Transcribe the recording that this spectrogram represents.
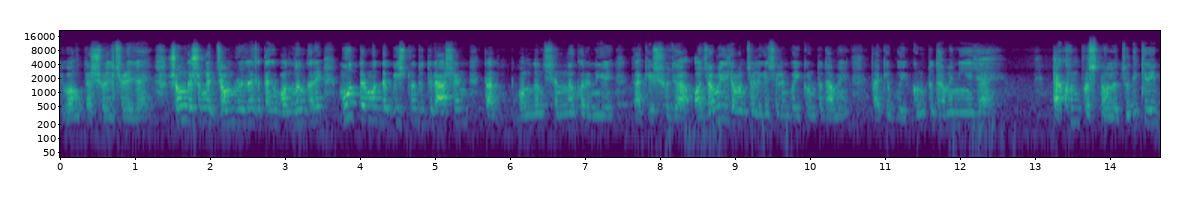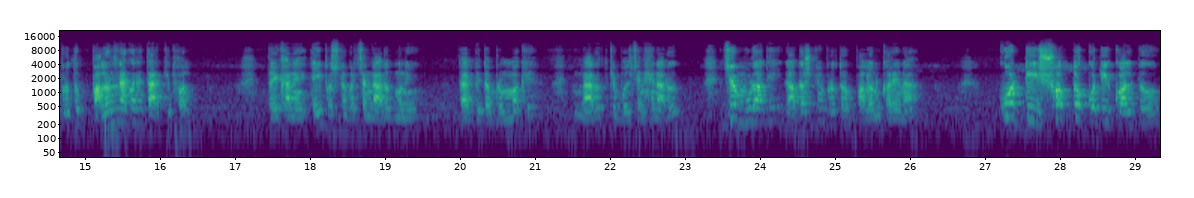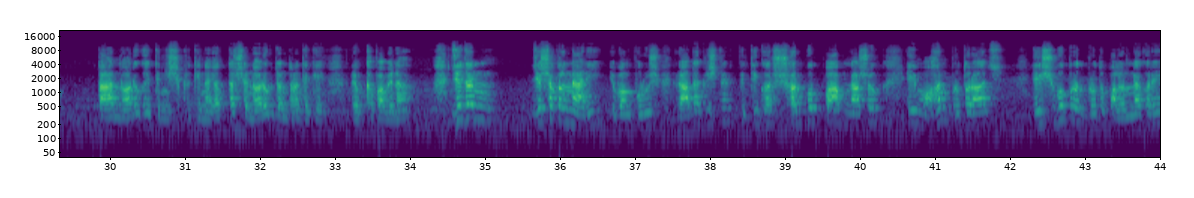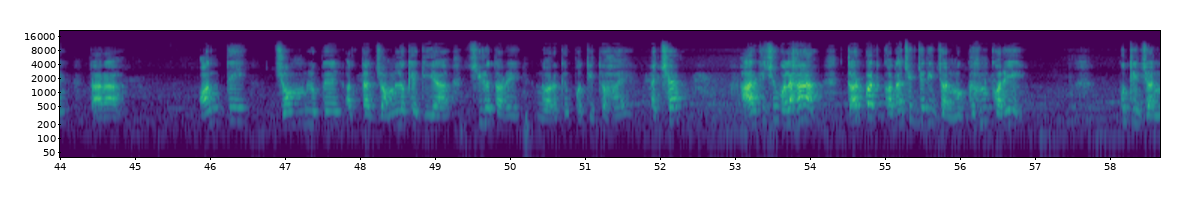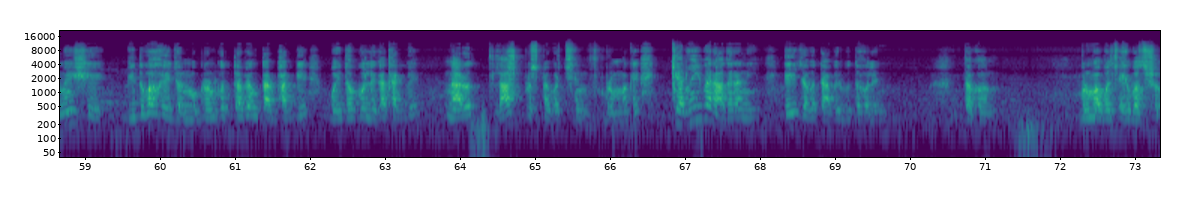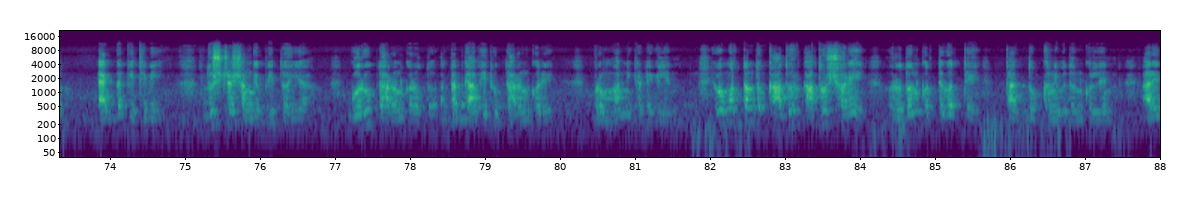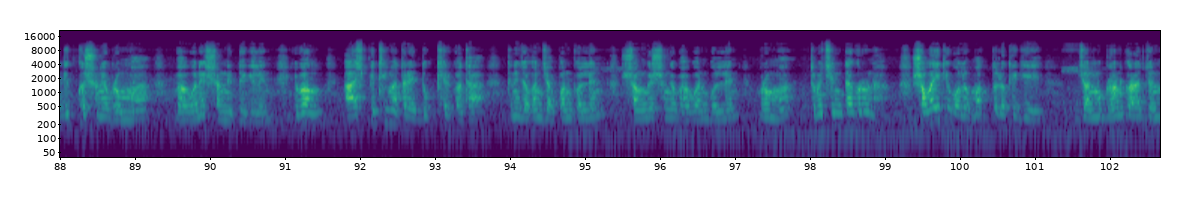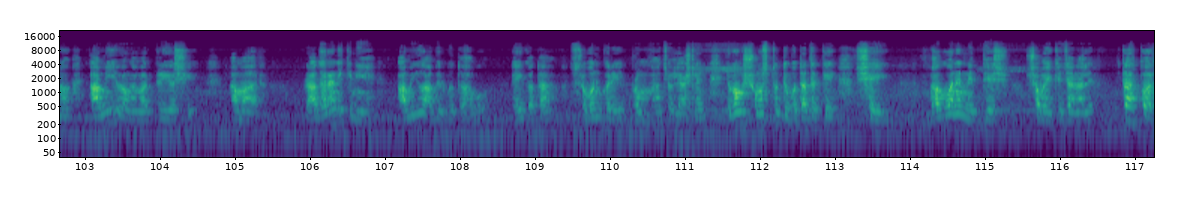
এবং তার শরীর ছেড়ে যায়। সঙ্গে সঙ্গে যমরাজাকে তাকে বন্ধন করে। মুহূর্তের মধ্যে বিষ্ণু দূতীরা আসেন, তার বন্ধন ছিন্ন করে নিয়ে তাকে সোজা অজমিল যেমন চলে গেছিলেন বৈকুণ্ঠ ধামে তাকে বৈকুণ্ঠ ধামে নিয়ে যায়। এখন প্রশ্ন হলো, যদি কেউ এই ব্রত পালন না করে, তার কি ফল? তো এখানে এই প্রশ্ন করছেন নারদ মুনি, তার পিতা ব্রহ্মাকে। নারদকে বলছেন, হে নারদ, যে মুরাদি রাধাষ্টমী ব্রত পালন করে না কোটি শত কোটি কল্পেও তার নরক হইতে নিষ্কৃতি নাই। অর্থাৎ সে নরক যন্ত্রণা থেকে রক্ষা পাবে না। যেজন যে সকল নারী এবং পুরুষ রাধা কৃষ্ণের প্রীতিকর সর্ব পাপ নাশক এই মহান ব্রতরাজ, এই শুভপ্রদ ব্রত পালন না করে, তারা অন্তে জমলুপে অর্থাৎ জমলোকে গিয়া চিরতরে নরকে পতিত হয়। আচ্ছা আর কিছু বলে হ্যাঁ তারপর কদাচিৎ যদি জন্মগ্রহণ করে প্রতি জন্মেই সে বিধবা হয়ে জন্মগ্রহণ করতে হবে এবং তার ভাগ্যে বৈধব্য লেখা থাকবে। নারদ লাস্ট প্রশ্ন করছেন ব্রহ্মাকে, কেনই বা রাধারানী এই জগতে আবির্ভূত হলেন? তখন ব্রহ্মা বলছে, হে বৎস, একদা পৃথিবী দুষ্টের সঙ্গে প্রীত হইয়া গরূপ ধারণ করত অর্থাৎ গাভীর রূপ ধারণ করে ব্রহ্মার নিকটে গেলেন এবং অত্যন্ত কাতর কাতর স্বরে রোদন করতে করতে তার দুঃখ নিবেদন করলেন। আর এই দুঃখ শুনে ব্রহ্মা ভগবানের সান্নিধ্যে গেলেন এবং আজ পৃথিবীমাতার এই দুঃখের কথা তিনি যখন যাপন করলেন, সঙ্গে সঙ্গে ভগবান বললেন, ব্রহ্মা, তুমি চিন্তা করো না। সবাইকে বলো, মত্ত লোকে গিয়ে জন্মগ্রহণ করার জন্য আমি এবং আমার প্রিয়সী, আমার রাধারানীকে নিয়ে আমিও আবির্ভূত হব। এই কথা শ্রবণ করে ব্রহ্মা চলে আসলেন এবং সমস্ত দেবতাদেরকে সেই ভগবানের নির্দেশ সবাইকে জানালেন। তারপর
